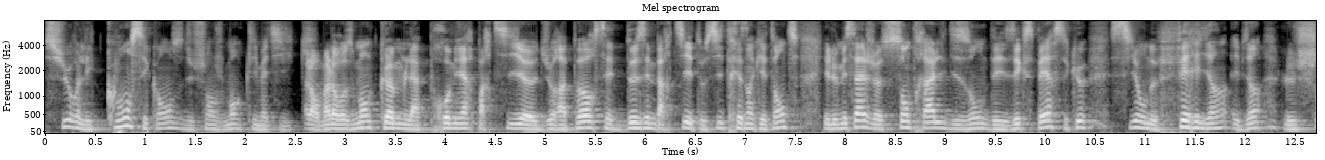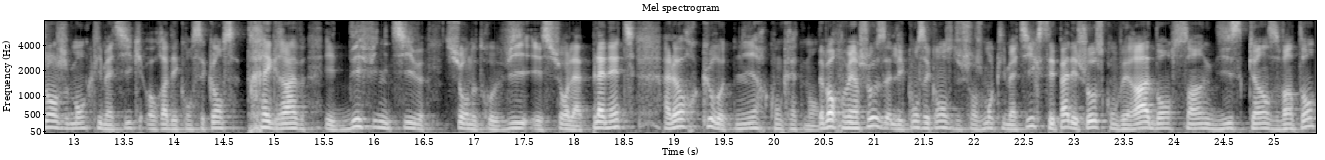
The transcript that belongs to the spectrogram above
sur les conséquences du changement climatique. Alors malheureusement, comme la première partie euh, du rapport, cette deuxième partie est aussi très inquiétante et le message central, disons, des experts, c'est que si on ne fait rien, eh bien, le changement climatique aura des conséquences très graves et définitives sur notre vie et sur la planète. Alors que retenir concrètement? D'abord, première chose, les conséquences du changement climatique, c'est pas des choses qu'on verra dans 5, 10, 15, 20 ans,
